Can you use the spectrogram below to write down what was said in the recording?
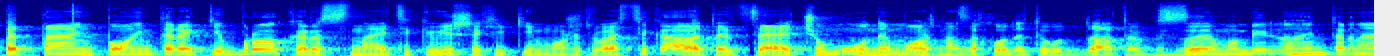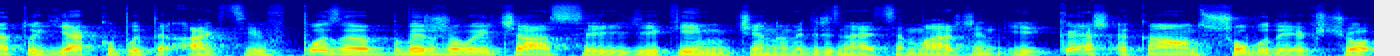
питань по Interactive Brokers, найцікавіших, які можуть вас цікавити. Це чому не можна заходити у додаток з мобільного інтернету, як купити акції в позабиржовий час, яким чином відрізняється марджин і кеш аккаунт, що буде, якщо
